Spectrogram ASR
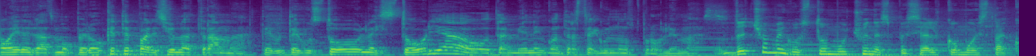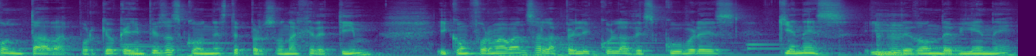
A ver, Erasmo, pero ¿qué te pareció la trama? ¿Te, te gustó la historia o también encontraste algunos problemas? De hecho, me gustó mucho en especial cómo está contada, porque, ok, empiezas con este personaje de Tim y conforme avanza la película descubres quién es y de dónde viene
